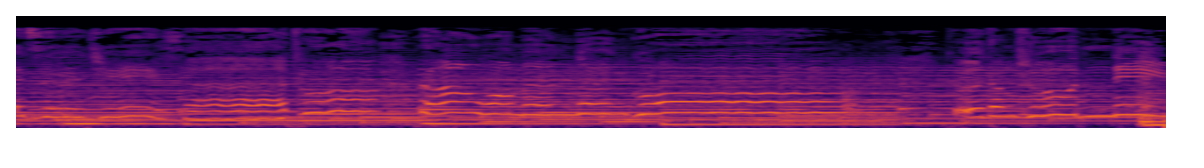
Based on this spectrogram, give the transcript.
误会自己洒脱，让我们难过。可当初的你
